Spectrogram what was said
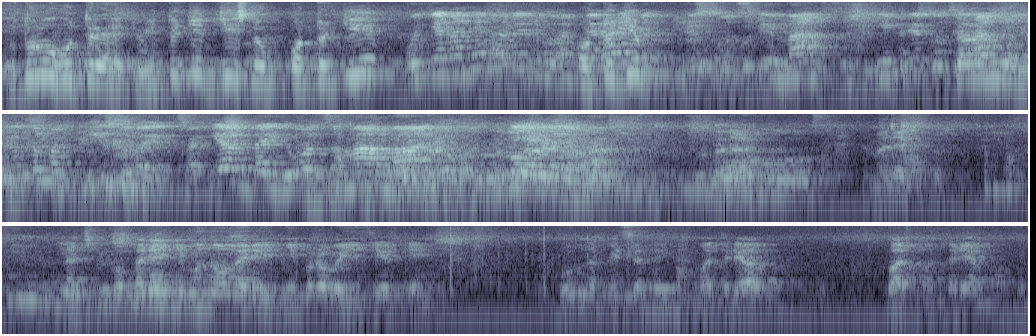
в другу, третю. І тоді дійсно, от тоді Вот я вам не говорю, Вот в присутствии нас. И присутствии Да нас бутылка подписывается и отдается на. Значить, в попередньому номері Дніпрової зірки був написаний матеріал, ваш матеріал, мабуть.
